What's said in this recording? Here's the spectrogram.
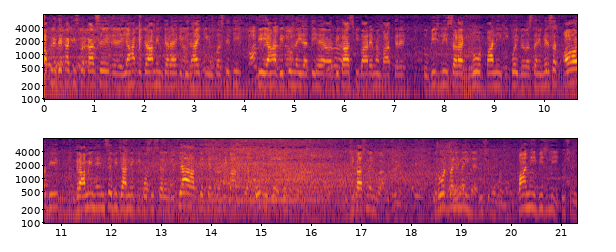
आपने देखा किस प्रकार से यहाँ के ग्रामीण कह रहे हैं कि विधायक की उपस्थिति भी यहाँ बिल्कुल नहीं रहती है और विकास के बारे में हम बात करें तो बिजली सड़क रोड पानी की कोई व्यवस्था नहीं। मेरे साथ और भी ग्रामीण है इनसे भी जानने की कोशिश करेंगे। क्या आपके क्षेत्र में विकास हुआ? विकास नहीं हुआ। रोड बनी नहीं है। कुछ नहीं बना। पानी बिजली कुछ नहीं।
